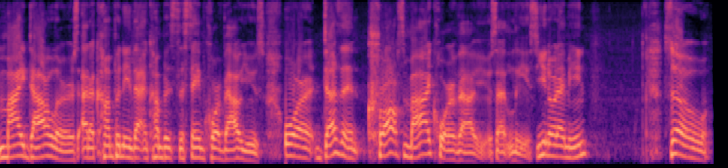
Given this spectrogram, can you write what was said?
my dollars at a company that encompasses the same core values or doesn't cross my core values at least. You know what I mean? So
